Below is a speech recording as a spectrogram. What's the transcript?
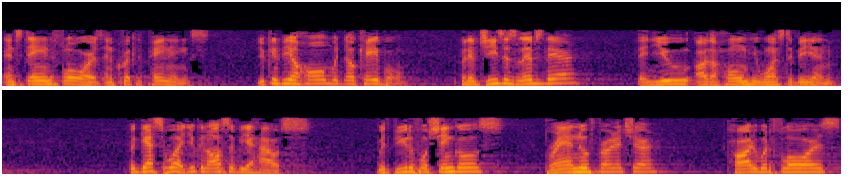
and stained floors and crooked paintings. You can be a home with no cable. But if Jesus lives there, then you are the home he wants to be in. But guess what? You can also be a house with beautiful shingles brand new furniture, hardwood floors,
